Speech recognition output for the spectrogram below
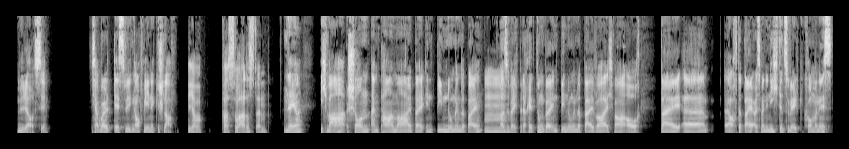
müde aussehe. Ich habe halt deswegen auch wenig geschlafen. Ja, was war das denn? Naja, ich war schon ein paar Mal bei Entbindungen dabei. Mhm. Also weil ich bei der Rettung bei Entbindungen dabei war. Ich war auch bei äh, auch dabei, als meine Nichte zur Welt gekommen ist.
